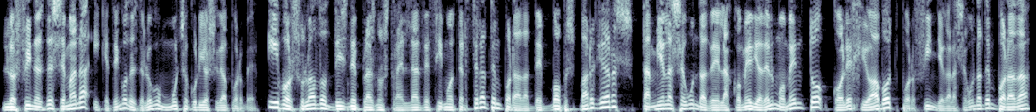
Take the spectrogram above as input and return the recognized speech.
los fines de semana y que tengo desde luego mucha curiosidad por ver. Y por su lado, Disney Plus nos trae la decimotercera temporada de Bob's Burgers, también la segunda de la comedia del momento, Colegio Abbott, por fin llega la segunda temporada,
